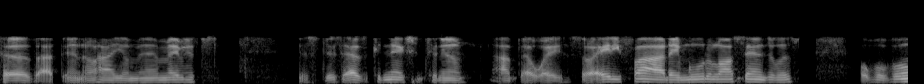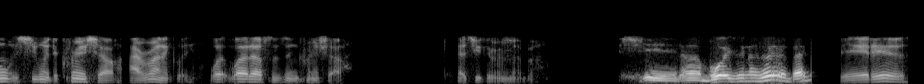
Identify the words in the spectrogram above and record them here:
cuz out there in Ohio, man. Maybe it's this this has a connection to them out that way. So eighty five they moved to Los Angeles boom, boom, boom. She went to Crenshaw. Ironically, what what else is in Crenshaw that you can remember? Shit, uh, Boyz n the Hood, baby. There it is.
